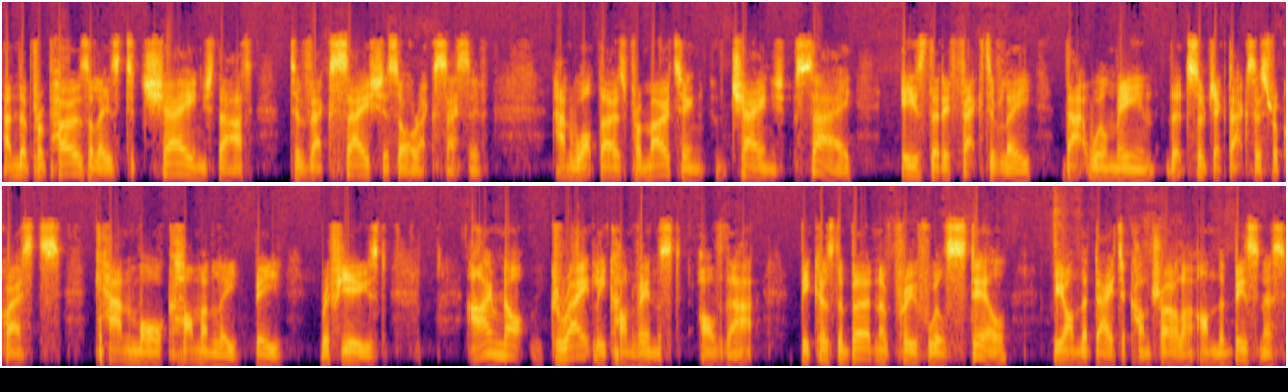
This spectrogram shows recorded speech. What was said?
and the proposal is to change that to vexatious or excessive. And what those promoting change say is that effectively that will mean that subject access requests can more commonly be refused. I'm not greatly convinced of that because the burden of proof will still be on the data controller, on the business,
